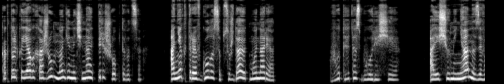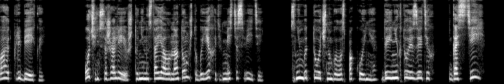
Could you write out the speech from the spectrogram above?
Как только я выхожу, многие начинают перешептываться, а некоторые в голос обсуждают мой наряд. Вот это сборище! А еще меня называют плебейкой. Очень сожалею, что не настояла на том, чтобы ехать вместе с Витей. С ним бы точно было спокойнее, да и никто из этих гостей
